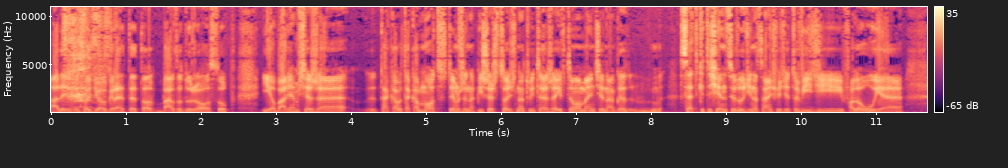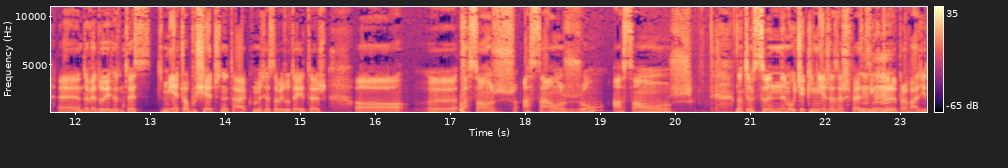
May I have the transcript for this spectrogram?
ale jeżeli chodzi o Gretę, to bardzo dużo osób. I obawiam się, że taka, taka moc w tym, że napiszesz coś na Twitterze i w tym momencie nagle mm, setki tysięcy ludzi na całym świecie to widzi, followuje, e, dowiaduje się, o tym, to jest miecz obusieczny, tak? Myślę sobie tutaj też o e, Assange, Assange'u, Assange, no tym słynnym uciekinierze ze Szwecji, Mhm. który prowadzi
